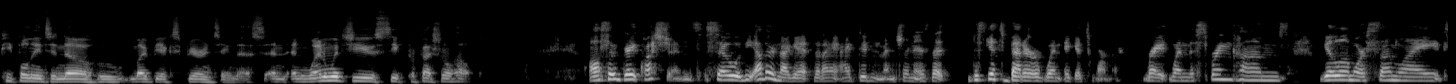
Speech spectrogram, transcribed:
people need to know who might be experiencing this, and and when would you seek professional help? Also, great questions. So the other nugget that I, I, didn't mention is that this gets better when it gets warmer, right? When the spring comes, you get a little more sunlight,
